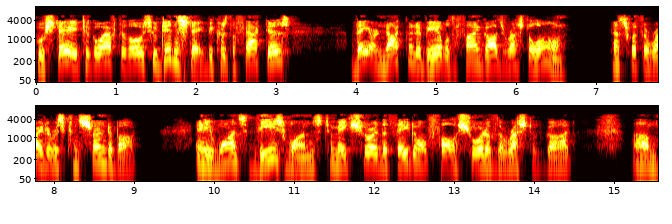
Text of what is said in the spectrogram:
who stayed to go after those who didn't stay. Because the fact is, they are not going to be able to find God's rest alone. That's what the writer is concerned about. And he wants these ones to make sure that they don't fall short of the rest of God. Um,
